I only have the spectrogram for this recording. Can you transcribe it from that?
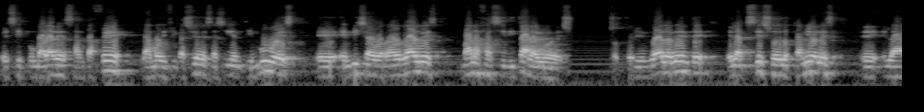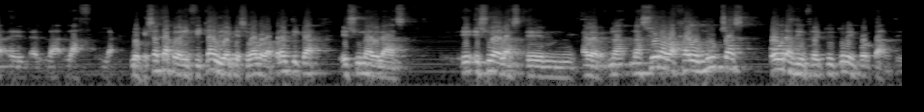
el circunvalar en Santa Fe, las modificaciones así en Timbúes, eh, en Villa Gobernador Galvez, van a facilitar algo de eso. Pero indudablemente el acceso de los camiones, eh, lo que ya está planificado y hay que llevarlo a la práctica, es una de las... Es una de las a ver, Nación ha bajado muchas obras de infraestructura importantes.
